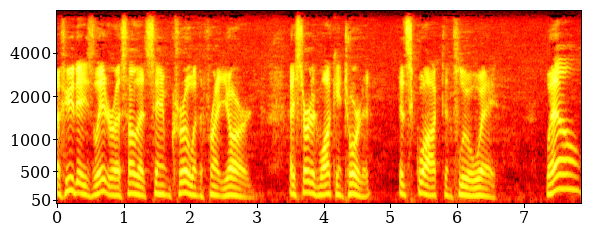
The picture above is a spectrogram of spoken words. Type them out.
A few days later, I saw that same crow in the front yard. I started walking toward it. It squawked and flew away. Well,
